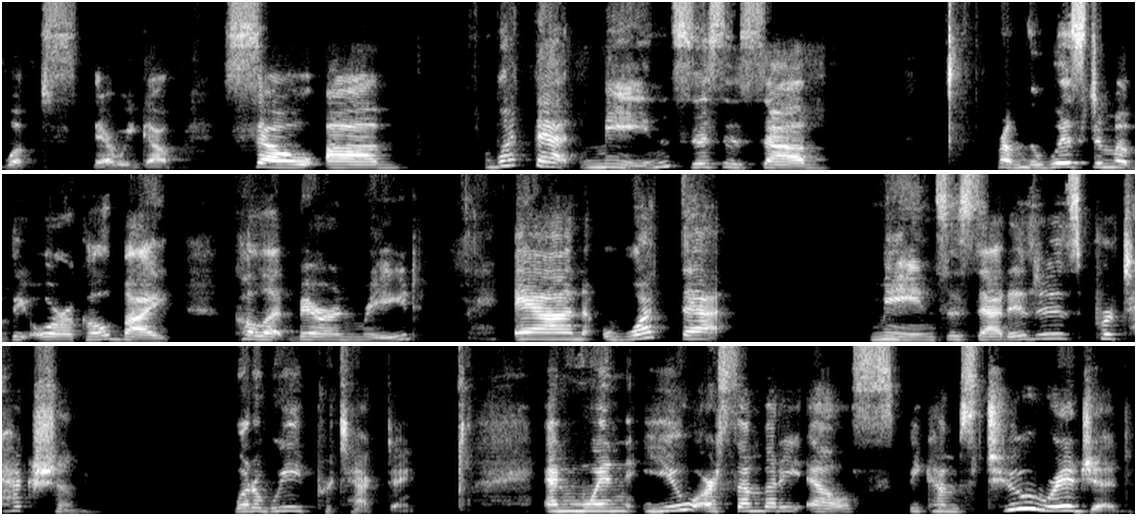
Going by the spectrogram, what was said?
whoops, there we go. So, um, what that means, this is um, from the Wisdom of the Oracle by Colette Baron Reid. And what that means is that it is protection. What are we protecting? And when you or somebody else becomes too rigid,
